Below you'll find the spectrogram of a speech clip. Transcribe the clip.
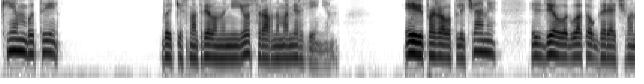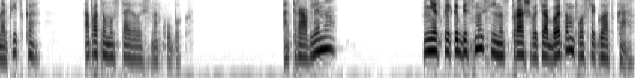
«Кем бы ты...» Бекки смотрела на нее с равным омерзением. Эви пожала плечами, сделала глоток горячего напитка, а потом уставилась на кубок. «Отравлено?» «Несколько бессмысленно спрашивать об этом после глотка»,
